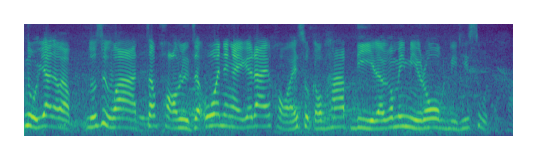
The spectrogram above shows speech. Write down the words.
หนูอยากจะแบบรู้สึกว่าจะผอมหรือจะอ้วนยังไงก็ได้ขอให้สุขภาพดี แล้วก็ไม่มีโรคดีที่สุดค่ะ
